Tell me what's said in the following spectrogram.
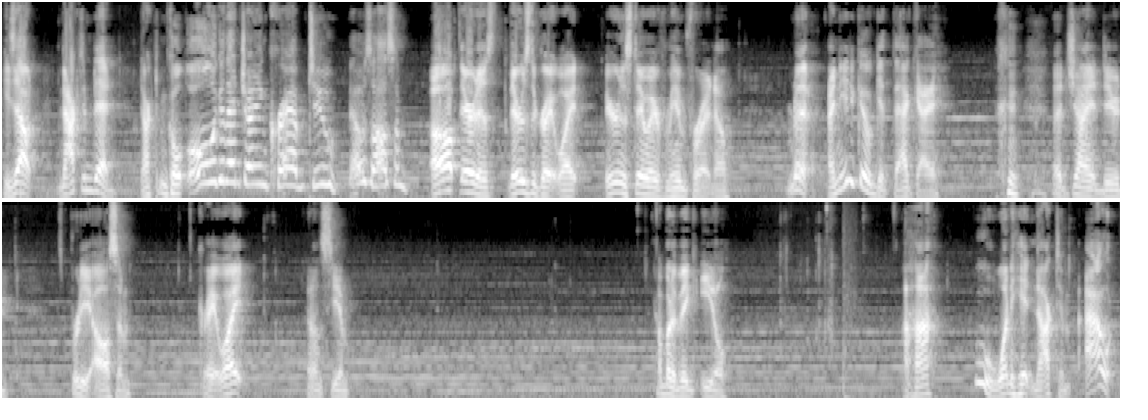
He's out. Knocked him dead. Knocked him cold. Oh, look at that giant crab too. That was awesome. Oh, there it is. There's the great white. You're gonna stay away from him for right now. I need to go get that guy. that giant dude. It's pretty awesome. Great white. I don't see him. How about a big eel? Uh huh. Ooh, one hit knocked him out.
